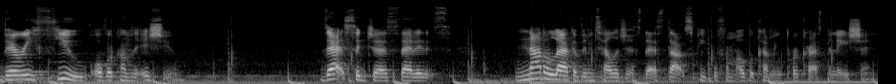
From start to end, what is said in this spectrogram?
very few overcome the issue. That suggests that it's not a lack of intelligence that stops people from overcoming procrastination.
